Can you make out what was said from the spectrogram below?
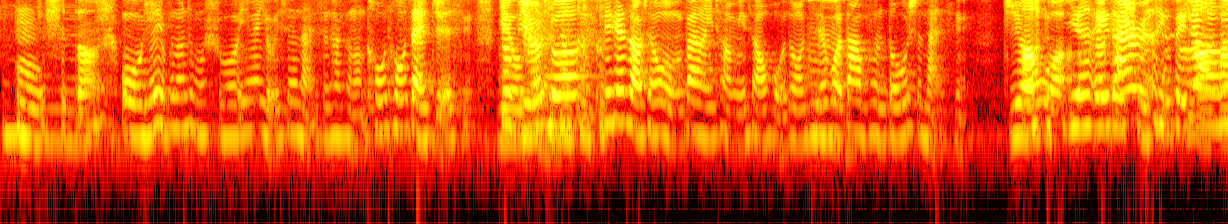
嗯，是的，我我觉得也不能这么说，因为有一些男性他可能偷偷在觉醒，就比如说那天早晨我们办了一场冥想活动，结果大部分都是男性，只有我 DNA 的属性非常高。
